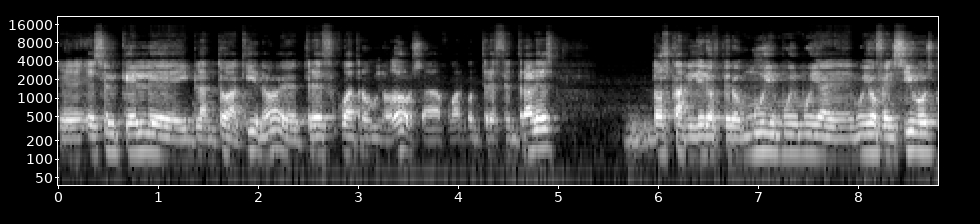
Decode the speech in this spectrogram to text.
eh, es el que él eh, implantó aquí, ¿no? 3-4-1-2, eh, a jugar con tres centrales, dos carrileros, pero muy, muy, muy, muy ofensivos,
